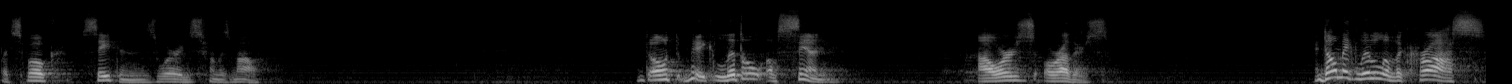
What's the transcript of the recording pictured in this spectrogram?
but spoke Satan's words from his mouth. Don't make little of sin, ours or others. And don't make little of the cross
